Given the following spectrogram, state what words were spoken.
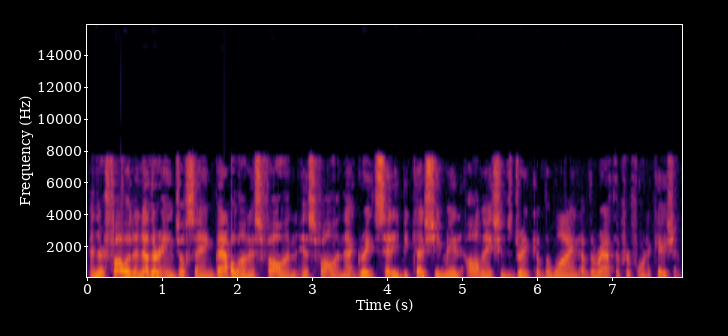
And there followed another angel, saying, Babylon is fallen, is fallen, that great city, because she made all nations drink of the wine of the wrath of her fornication.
